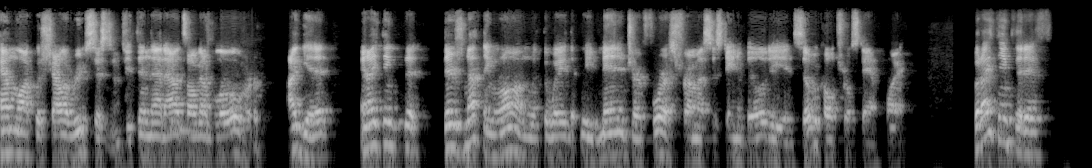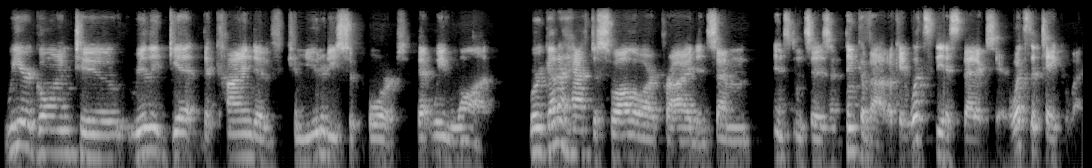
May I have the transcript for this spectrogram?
hemlock with shallow root systems. You thin that out, it's all going to blow over. I get it, and I think that there's nothing wrong with the way that we manage our forests from a sustainability and silvicultural standpoint. But I think that if we are going to really get the kind of community support that we want, we're going to have to swallow our pride in some instances and think about okay, what's the aesthetics here? What's the takeaway?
